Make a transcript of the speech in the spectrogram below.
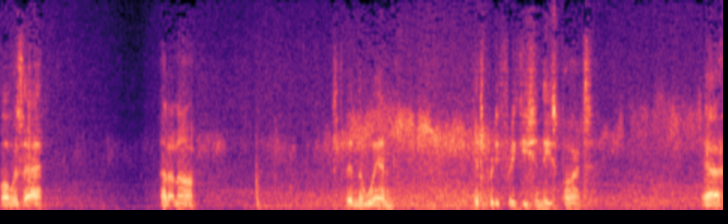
What was that? I don't know. Must have been the wind. It's pretty freakish in these parts. Yeah.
